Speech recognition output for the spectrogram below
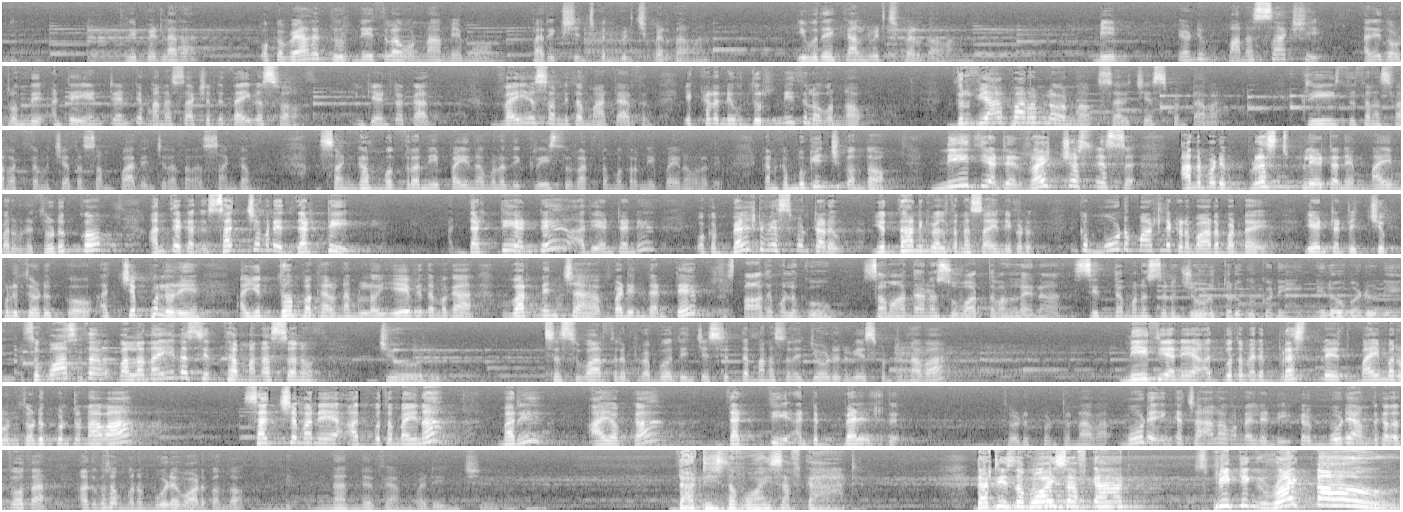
ప్రిపెడ్లరా ఒకవేళ దుర్నీతిలో ఉన్నామేమో పరీక్షించుకొని విడిచిపెడదామా? ఈ ఉదయకాలను విడిచిపెడదామా? మీ ఏమంటే మనస్సాక్షి అనేది ఒకటి ఉంది. అంటే ఏంటంటే మనస్సాక్షి అంటే దైవస్వరం. ఇంకేంటో కాదు. ద్వైస్వరం నీతో మాట్లాడుతుంది. ఇక్కడ నువ్వు దుర్నీతిలో ఉన్నావు? దుర్వ్యాపారంలో ఉన్నావు? సరి చేసుకుంటావా? క్రీస్తు తన స్వరక్తము చేత సంపాదించిన తన సంఘం. సంఘ ముద్ర నీ పైన ఉన్నది క్రీస్తు రక్త ముద్ర నీ పైన ఉన్నది. కనుక ముగించుకుందాం. నీతి అంటే రైచియస్నెస్ అనబడే బ్రెస్ట్ ప్లేట్ అనే మైమరువుని తొడుక్కో. అంతేకాదు సత్యం అనే దట్టి దట్టి అంటే అది ఏంటంటే ఒక బెల్ట్ వేసుకుంటాడు. యుద్ధానికి వెళ్తున్న సైనికుడు. ఇంకా మూడు మాటలు ఇక్కడ వాడబడ్డాయి. ఏంటంటే చెప్పులు తొడుక్కో. ఆ చెప్పులు ఆ యుద్ధోపకరణంలో ఏ విధముగా వర్ణించబడిందంటే పాదములకు సమాధాన సువార్త వలన సిద్ధ మనస్సును జోడు తొడుగుకొని నిలవబడుడి. సువార్త వలనైన సిద్ధ మనస్సును జోడు. సువార్తను ప్రబోధించే సిద్ధ మనస్సును జోడును వేసుకుంటున్నావా? నీతి అనే అద్భుతమైన బ్రెస్ట్ ప్లేట్ మైమరుని తొడుక్కుంటున్నావా? సత్యం అనే అద్భుతమైన మరి ఆ యొక్క దట్టి అంటే బెల్ట్ తొడుక్కుంటున్నావా? మూడే ఇంకా చాలా ఉన్నాయిలేండి. ఇక్కడ మూడే అందు కదా దూత. అందుకోసం మనం మూడే వాడుకుందాం. నన్ను వెంబడించు. That is the voice of God that is the voice of God speaking right now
